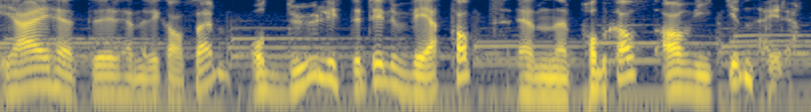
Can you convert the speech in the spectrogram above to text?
jeg heter Henrik Asheim, og du lytter til Vedtatt, en podkast av Viken Høyre.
